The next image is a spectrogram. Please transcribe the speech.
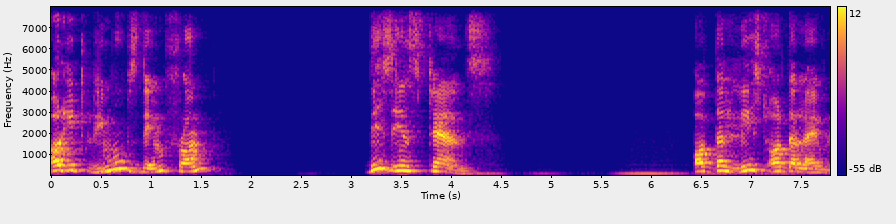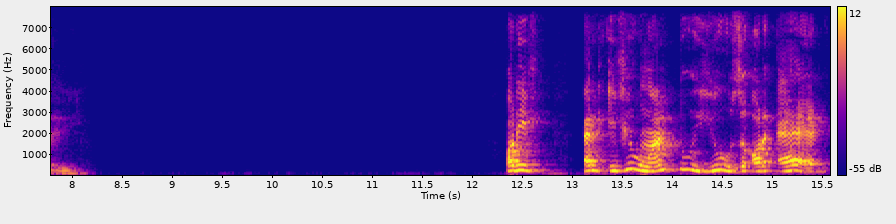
or it removes them from this instance of the list or the library. Or if and if you want to use or add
